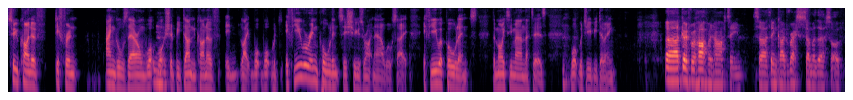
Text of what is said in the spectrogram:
two kind of different angles there on what mm. what should be done. Kind of in like what what would if you were in Paul Ince's shoes right now? We'll say if you were Paul Ince, the mighty man that is, what would you be doing? Uh, I'd go for a half and half team. So I think I'd rest some of the sort of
